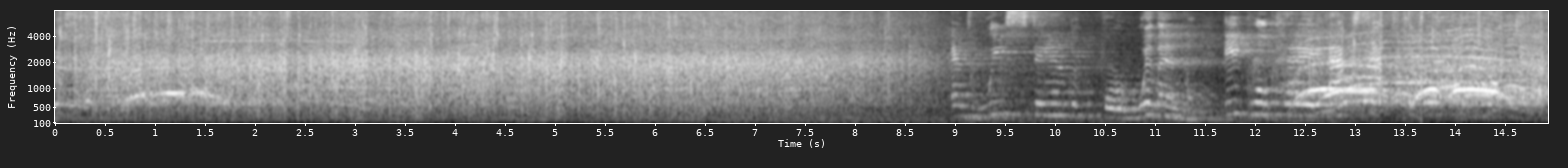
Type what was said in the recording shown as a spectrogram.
And we stand for women, equal pay, access to voting.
